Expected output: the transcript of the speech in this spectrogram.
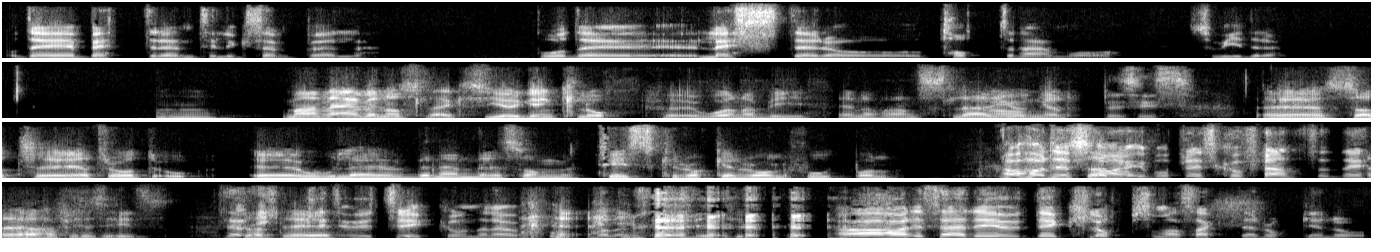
Och det är bättre än till exempel både Leicester och Tottenham och så vidare. Mm. Man är väl någon slags Jürgen Klopp wannabe, en av hans lärjungar. Ja, precis. Så att jag tror att Ole benämner det som tysk rock'n'roll fotboll. Ja, det sa han ju på presskonferensen. Det... Ja, precis. Det är ett äckligt det... uttryck om den här fotbollen. ja, det är, så här, det, är, det är Klopp som har sagt det, rock'n'roll.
